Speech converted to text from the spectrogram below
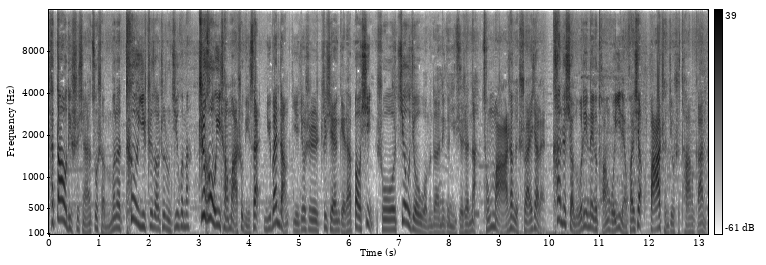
他到底是想要做什么呢？特意制造这种机会吗？之后一场马术比赛，女班长也就是之前给他报信说救救我们的那个女学生呐，从马上给摔下来。看着小萝莉那个团伙一脸坏笑，八成就是他们干的。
